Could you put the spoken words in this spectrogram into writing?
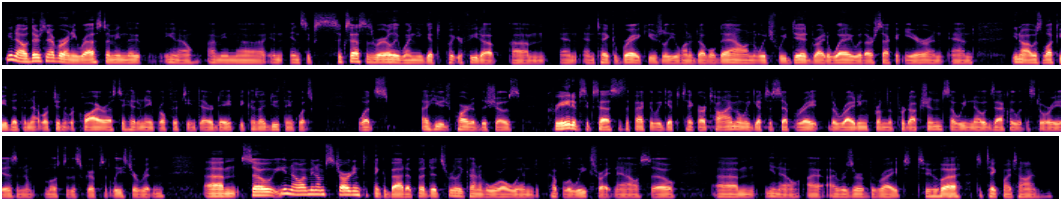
You know, there's never any rest. I mean, the you know, I mean, uh, in in su- success is rarely when you get to put your feet up um, and and take a break. Usually, you want to double down, which we did right away with our second year, and and you know, I was lucky that the network didn't require us to hit an April 15th air date because I do think what's what's a huge part of the show's creative success is the fact that we get to take our time and we get to separate the writing from the production so we know exactly what the story is and most of the scripts at least are written um, so you know i mean i'm starting to think about it but it's really kind of a whirlwind couple of weeks right now so um, you know I, I, reserve the right to uh, to take my time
